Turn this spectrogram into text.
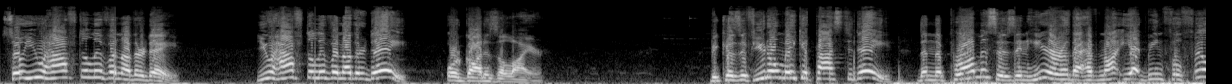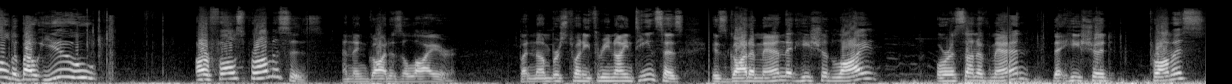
So you have to live another day. You have to live another day, or God is a liar. Because if you don't make it past today, then the promises in here that have not yet been fulfilled about you are false promises. And then God is a liar. But Numbers 23:19 says, "Is God a man that he should lie? Or a son of man that he should promise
